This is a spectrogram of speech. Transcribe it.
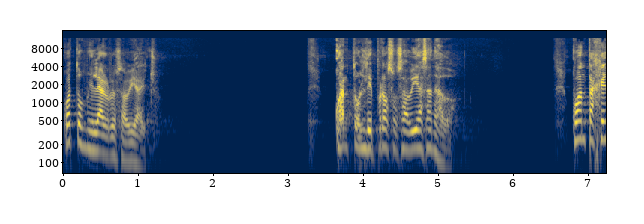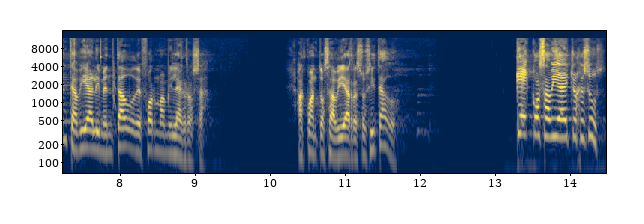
¿Cuántos milagros había hecho? ¿Cuántos leprosos había sanado? ¿Cuánta gente había alimentado de forma milagrosa? ¿A cuántos había resucitado? ¿Qué cosa había hecho Jesús?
